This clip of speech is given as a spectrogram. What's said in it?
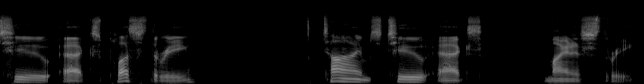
2x plus 3 times 2x minus 3.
